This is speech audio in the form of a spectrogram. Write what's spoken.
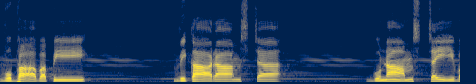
उभावपि विकारांश्च। गुणांश्चैव।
